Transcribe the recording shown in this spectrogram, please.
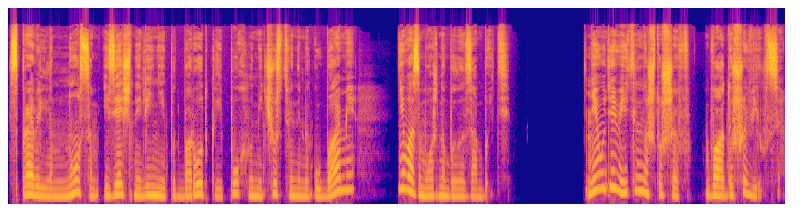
с правильным носом, изящной линией подбородка и пухлыми чувственными губами — невозможно было забыть. Неудивительно, что шеф воодушевился.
